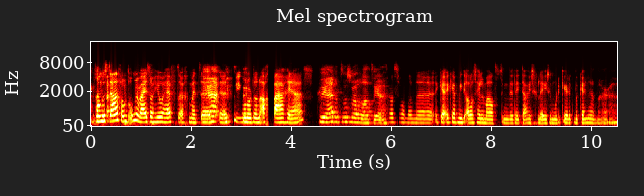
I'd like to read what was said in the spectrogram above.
ik vond de staat van het onderwijs al heel heftig met eh, Ja. eh, 208 pagina's. Ja, dat was wel wat, Dat ja. was wel een, eh, ik, ik heb niet alles helemaal tot in de details gelezen, moet ik eerlijk bekennen, maar eh,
